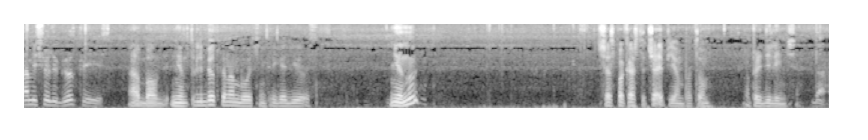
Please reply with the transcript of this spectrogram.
Там еще лебедка есть. Обалдеть. Нет, лебедка нам бы очень пригодилась. Не, ну... Сейчас пока что чай пьем, потом определимся. Да.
